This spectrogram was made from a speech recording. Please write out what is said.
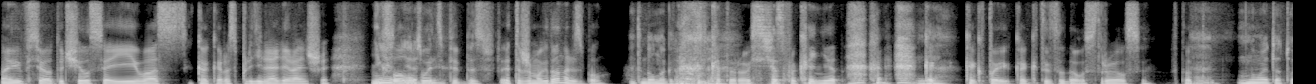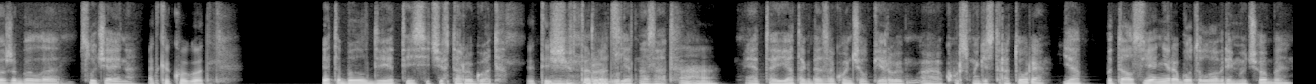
Ну и все, отучился, и вас как распределяли раньше? Не к слову, будет... Это же Макдональдс был? Это был Макдональдс, Которого сейчас пока нет. Как ты туда устроился? Э, ну, это тоже было случайно. Это какой год? Это был 2002 год. 2002 20 год. лет назад. Ага. Это я тогда закончил первый э, курс магистратуры. Я пытался, я не работал во время учебы,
